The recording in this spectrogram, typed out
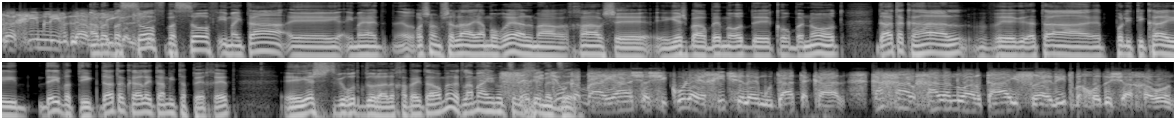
דרכים להבליג על זה. אבל בסוף, בסוף, אם הייתה, אה, אם היה, ראש הממשלה היה מורה על מערכה שיש בה הרבה מאוד אה, קורבנות, דעת הקהל, ואתה פוליטיקאי די ותיק, דעת הקהל הייתה מתהפכת. אה, יש סבירות גדולה לך, והייתה אומרת, למה היינו צריכים זה את זה? בדיוק הבעיה שהשיקול היחיד שלהם הוא דעת הקהל. ככה הלכה לנו ההרתעה הישראלית בחודש האחרון.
